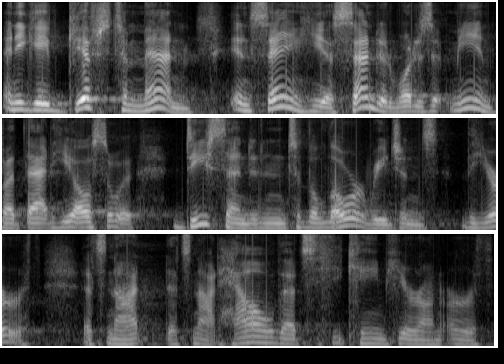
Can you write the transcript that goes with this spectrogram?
and he gave gifts to men. In saying he ascended, what does it mean? But that he also descended into the lower regions, the earth. That's not, that's not hell, that's he came here on earth.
